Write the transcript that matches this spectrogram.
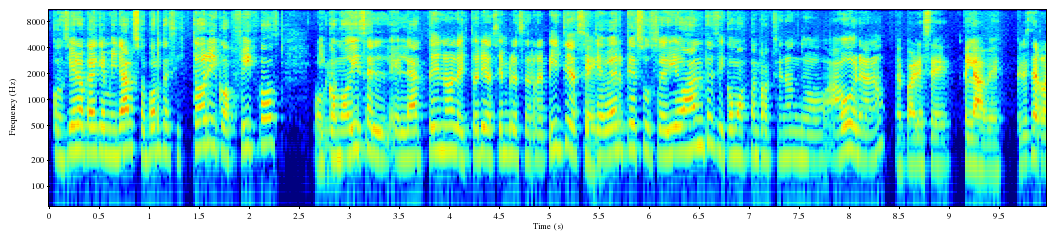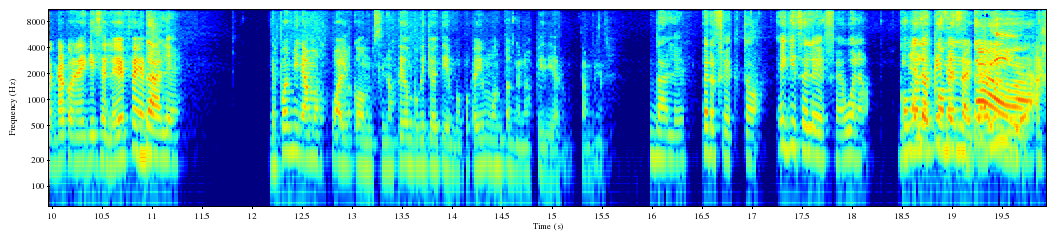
considero que hay que mirar soportes históricos fijos. Y como dice el, el AT, ¿no? La historia siempre se repite, así Sí. que ver qué sucedió antes y cómo están reaccionando ahora, ¿no? Me parece clave. ¿Querés arrancar con el XLF? Dale, Después miramos Qualcomm, si nos queda un poquito de tiempo, porque hay un montón que nos pidieron también. dale, perfecto. XLF, bueno, como les comentaba, caída.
